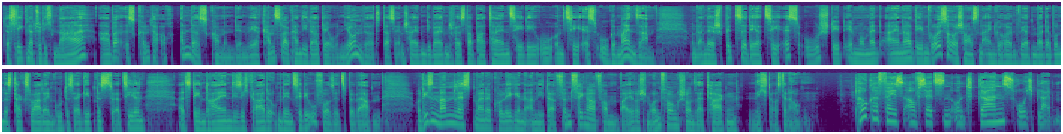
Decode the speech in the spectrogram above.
das liegt natürlich nahe, aber es könnte auch anders kommen. Denn wer Kanzlerkandidat der Union wird, das entscheiden die beiden Schwesterparteien CDU und CSU gemeinsam. Und an der Spitze der CSU steht im Moment einer, dem größere Chancen eingeräumt werden, bei der Bundestagswahl ein gutes Ergebnis zu erzielen, als den dreien, die sich gerade um den CDU-Vorsitz bewerben. Und diesen Mann lässt meine Kollegin Anita Fünfinger vom Bayerischen Rundfunk schon seit Tagen nicht aus den Augen. Pokerface aufsetzen und ganz ruhig bleiben.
